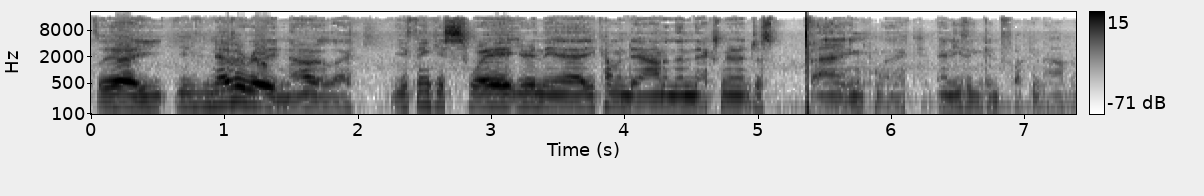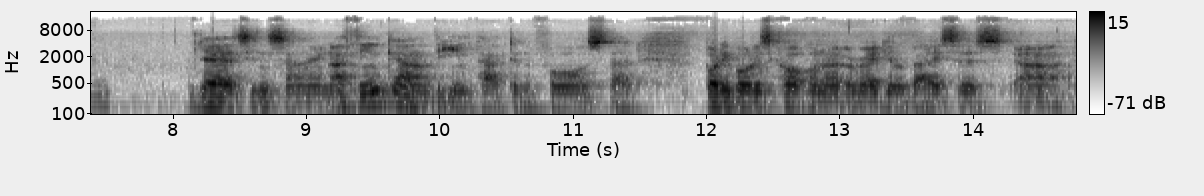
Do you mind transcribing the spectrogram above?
so yeah, you, you never really know. Like, you think you're sweet, you're in the air, you're coming down, and then next minute, just bang, like anything can fucking happen. Yeah, it's insane. I think um, the impact and the force that bodyboarders cop on a, a regular basis uh,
